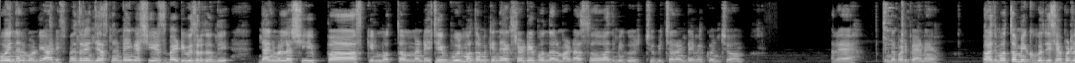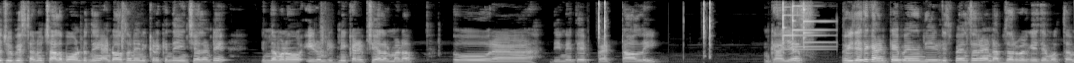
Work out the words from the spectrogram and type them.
పోయింది అనుకోండి ఆ డిస్పెన్సర్ ఏం చేస్తుందంటే ఇంకా షేర్స్ బయటికి విసురుతుంది. దానివల్ల షీప్ స్కిన్ మొత్తం అంటే షీప్ బూల్ మొత్తం కింద ఎక్స్ట్రాక్ట్ అయిపోతుంది అనమాట సో అది మీకు చూపించాలంటే మీకు కొంచెం అరే కింద పడిపోయానే. సో అది మొత్తం మీకు కొద్దిసేపట్లో చూపిస్తాను. చాలా బాగుంటుంది. అండ్ ఆల్సో నేను ఇక్కడ కింద ఏం చేయాలంటే కింద మనం ఈ రెండింటిని కనెక్ట్ చేయాలన్నమాట. సో రా- దీన్ని అయితే పెట్టాలి. ఇంకా ఎస్ సో ఇదైతే కనెక్ట్ అయిపోయింది డిస్పెన్సర్ అండ్ అబ్జర్వర్కి అయితే మొత్తం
